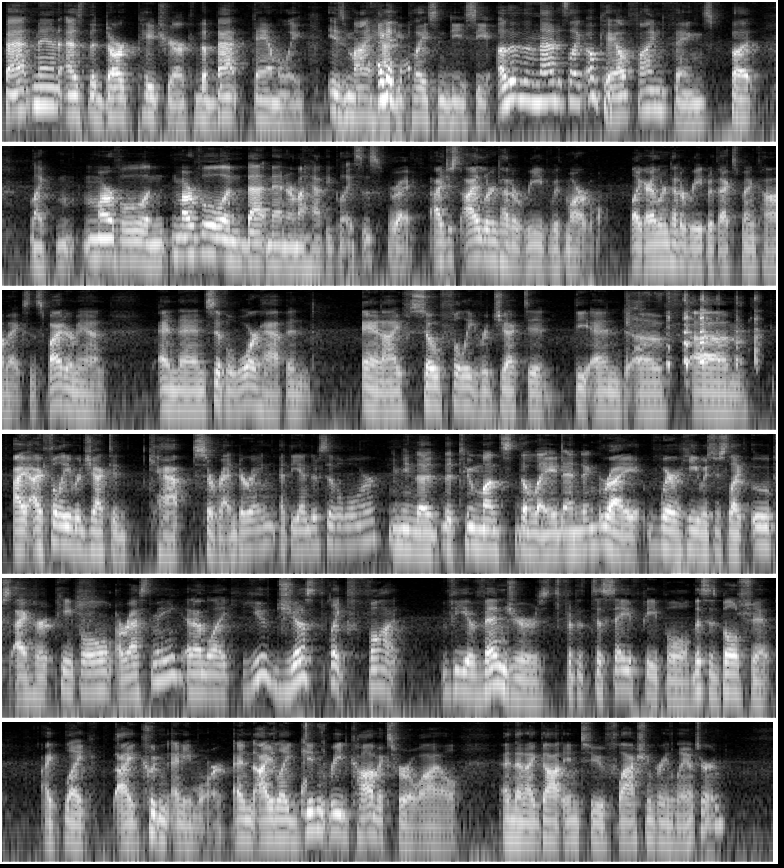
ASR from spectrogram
Batman as the Dark Patriarch, the Bat family, is my happy place in DC. Other than that, it's like, okay, I'll find things, but like Marvel and Marvel and Batman are my happy places. Right. I just I learned how to read with Marvel. Like I learned how to read with X Men comics and Spider Man, and then Civil War happened, and I so fully rejected the end of. Um, I, I fully rejected Cap surrendering at the end of Civil War. You mean the the two months delayed ending? Right, where he was just like, "Oops, I hurt people. Arrest me." And I'm like, "You just like fought the Avengers for the, to save people. This is bullshit." I like I couldn't anymore, and I like didn't read comics for a while, and then I got into Flash and Green Lantern,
